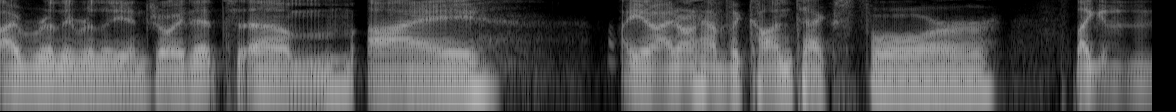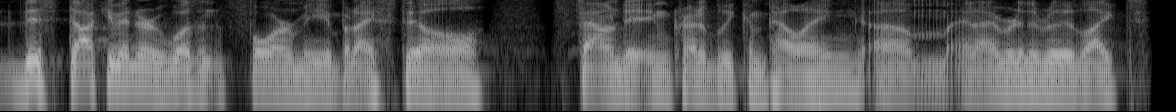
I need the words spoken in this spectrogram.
I really, really enjoyed it. Um, I, you know, I don't have the context for like this documentary wasn't for me, but I still found it incredibly compelling. Um, and I really, really liked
